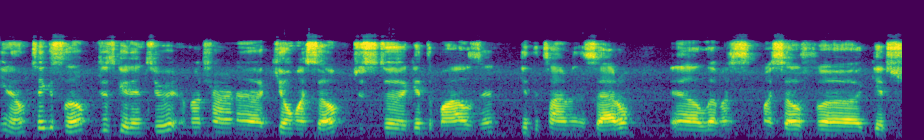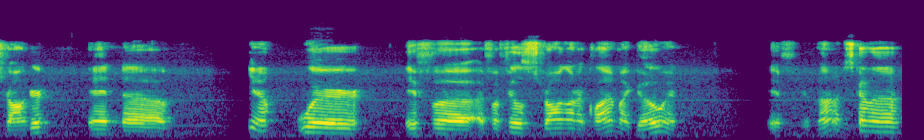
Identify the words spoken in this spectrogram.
you know, take it slow. Just get into it. I'm not trying to kill myself. Just get the miles in, get the time in the saddle, uh, let my, myself uh, get stronger. And uh, you know, where if uh, if I feel strong on a climb, I go, and if, if not, I just kind of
